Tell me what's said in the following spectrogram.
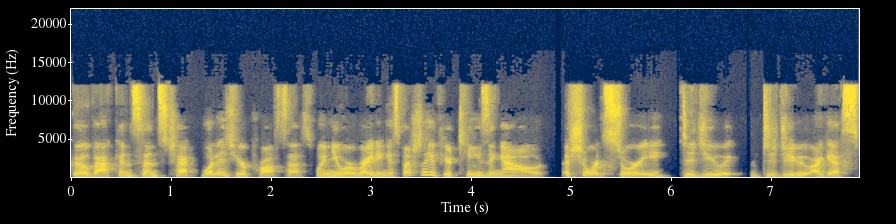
go back and sense check? What is your process when you were writing, especially if you're teasing out a short story? Did you, did you, I guess,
